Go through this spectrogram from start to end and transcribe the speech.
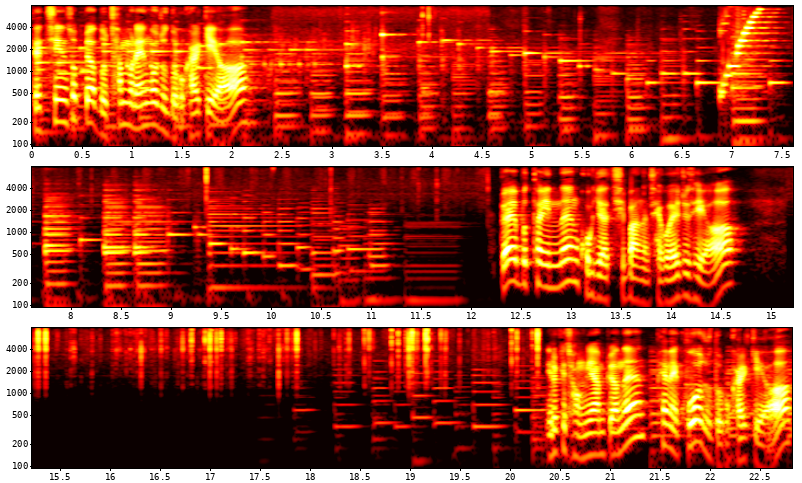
데친 소뼈도 찬물에 헹궈주도록 할게요. 뼈에 붙어 있는 고기와 지방은 제거해주세요. 이렇게 정리한 뼈는 팬에 구워주도록 할게요.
